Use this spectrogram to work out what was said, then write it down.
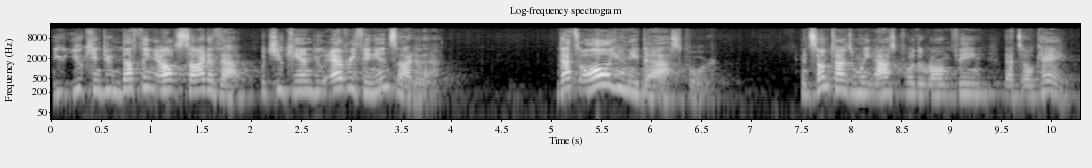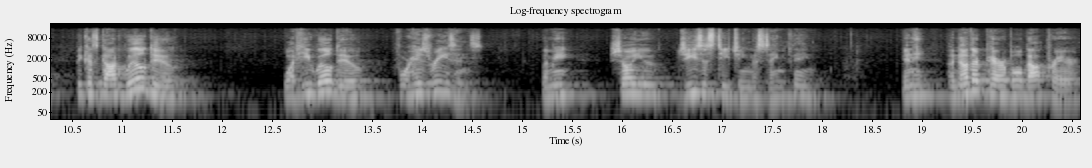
You, you can do nothing outside of that, but you can do everything inside of that. That's all you need to ask for. And sometimes when we ask for the wrong thing, that's okay, because God will do what He will do for His reasons. Let me show you Jesus teaching the same thing. In another parable about prayer,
